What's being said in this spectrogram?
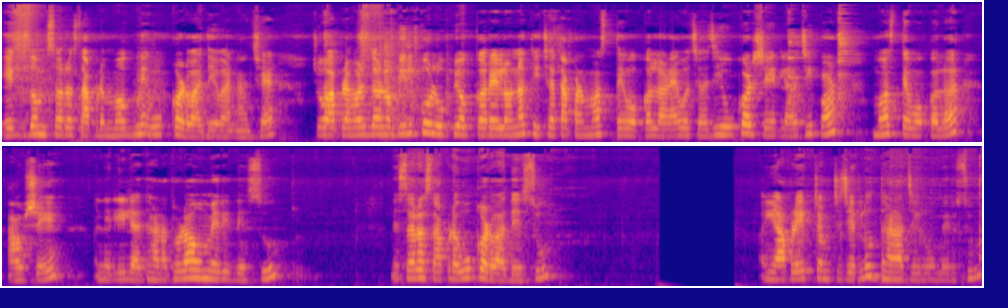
એકદમ સરસ આપણે મગને ઉકળવા દેવાના છે. જો આપણે હળદરનો બિલકુલ ઉપયોગ કરેલો નથી, છતાં પણ મસ્ત એવો કલર આવ્યો છે. હજી ઉકળશે એટલે હજી પણ મસ્ત એવો કલર આવશે. અને લીલા ધાણા થોડા ઉમેરી દેશું. ને સરસ આપણે ઉકળવા દેશું. અહીંયા આપણે એક ચમચી જેટલું ધાણા જીરું ઉમેરીશું.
